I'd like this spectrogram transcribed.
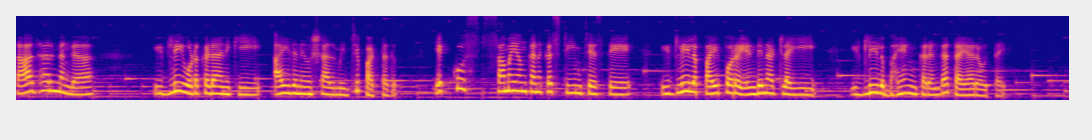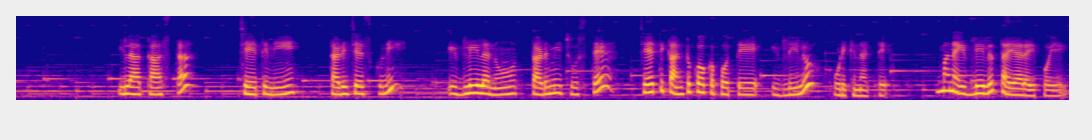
సాధారణంగా ఇడ్లీ ఉడకడానికి ఐదు నిమిషాల మించి పట్టదు. ఎక్కువ సమయం కనుక స్టీమ్ చేస్తే ఇడ్లీల పై పొర ఎండినట్లయి ఇడ్లీలు భయంకరంగా తయారవుతాయి. ఇలా కాస్త చేతిని తడి చేసుకుని ఇడ్లీలను తడిమి చూస్తే చేతికి అంటుకోకపోతే ఇడ్లీలు ఉడికినట్టే. మన ఇడ్లీలు తయారైపోయాయి.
